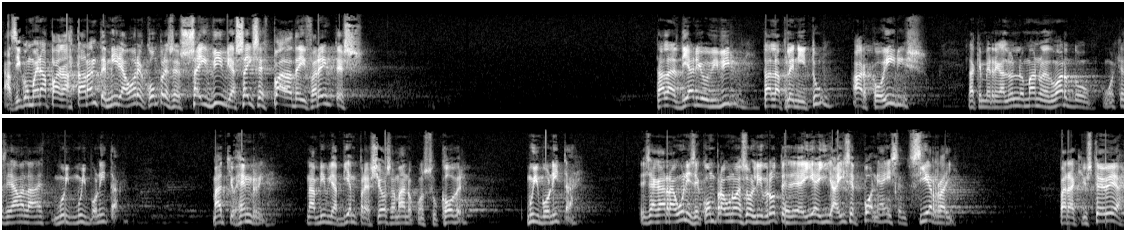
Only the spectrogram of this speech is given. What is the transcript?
Así como era para gastar antes, mire, ahora cómprese seis Biblias, seis espadas de diferentes. Está la diario vivir, está la plenitud, arco iris, la que me regaló el hermano Eduardo, ¿cómo es que se llama? La, muy, muy bonita. Matthew Henry, una Biblia bien preciosa, hermano, con su cover, muy bonita. Se agarra uno y se compra uno de esos librotes de ahí, ahí, ahí se pone, ahí se encierra ahí, para que usted vea.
